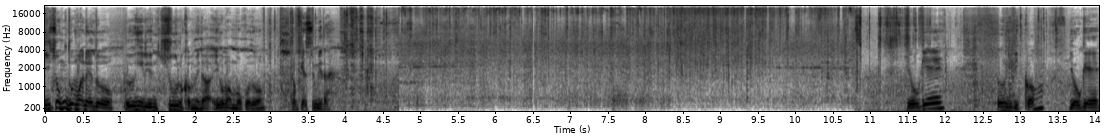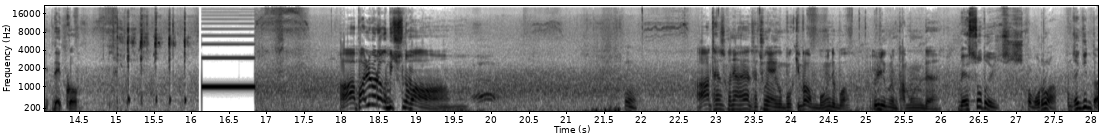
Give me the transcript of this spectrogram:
이 정도만 해도 응일이는 죽을 겁니다. 이것만 먹고도 덮겠습니다. 요게 응일이 거, 요게 내 거. 아 빨리 오라고 미친놈아. 응. 아 됐어 그냥 해. 대충 해. 이거 뭐 김밥 먹는데 뭐. 1, 2분 다 먹는데. 메소도 씨발 모르나? 안 잠긴다.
